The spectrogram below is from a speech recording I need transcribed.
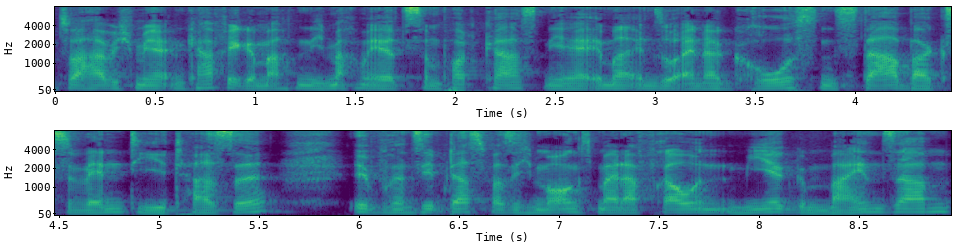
Und zwar habe ich mir einen Kaffee gemacht und ich mache mir jetzt zum Podcasten ja immer in so einer großen Starbucks Venti-Tasse. Im Prinzip das, was ich morgens meiner Frau und mir gemeinsam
